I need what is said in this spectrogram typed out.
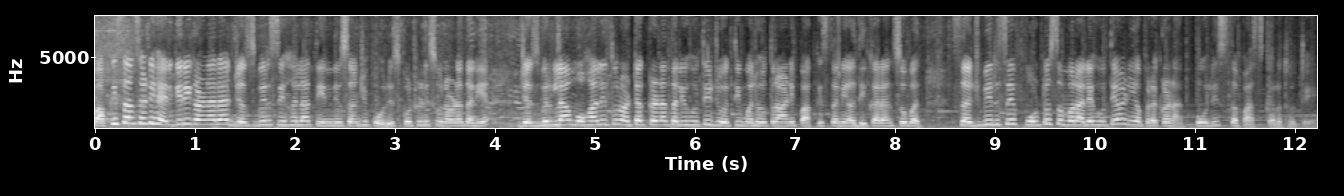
पाकिस्तानसाठी हेरगिरी करणाऱ्या जसबीर सिंहला तीन दिवसांची पोलीस कोठडी सुनावण्यात आली आहे. जसबीरला मोहालीतून अटक करण्यात आली होती. ज्योती मल्होत्रा आणि पाकिस्तानी अधिकाऱ्यांसोबत सजबीरचे फोटो समोर आले होते आणि या प्रकरणात पोलीस तपास करत होते.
